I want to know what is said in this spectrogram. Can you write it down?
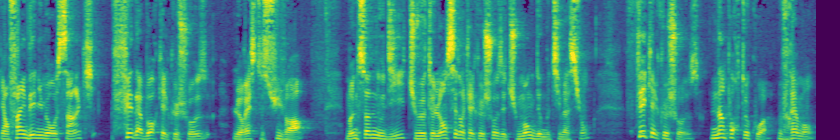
Et enfin, idée numéro 5, fais d'abord quelque chose, le reste suivra. Monson nous dit, tu veux te lancer dans quelque chose et tu manques de motivation, fais quelque chose, n'importe quoi, vraiment,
